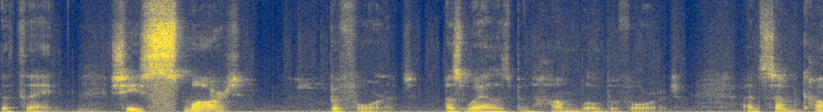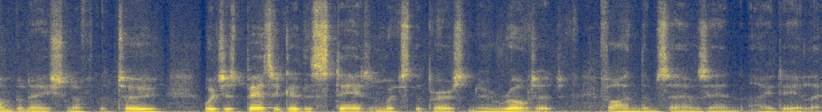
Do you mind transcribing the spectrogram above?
the thing. She's smart before it, as well as being humble before it. And some combination of the two, which is basically the state in which the person who wrote it found themselves in, ideally.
